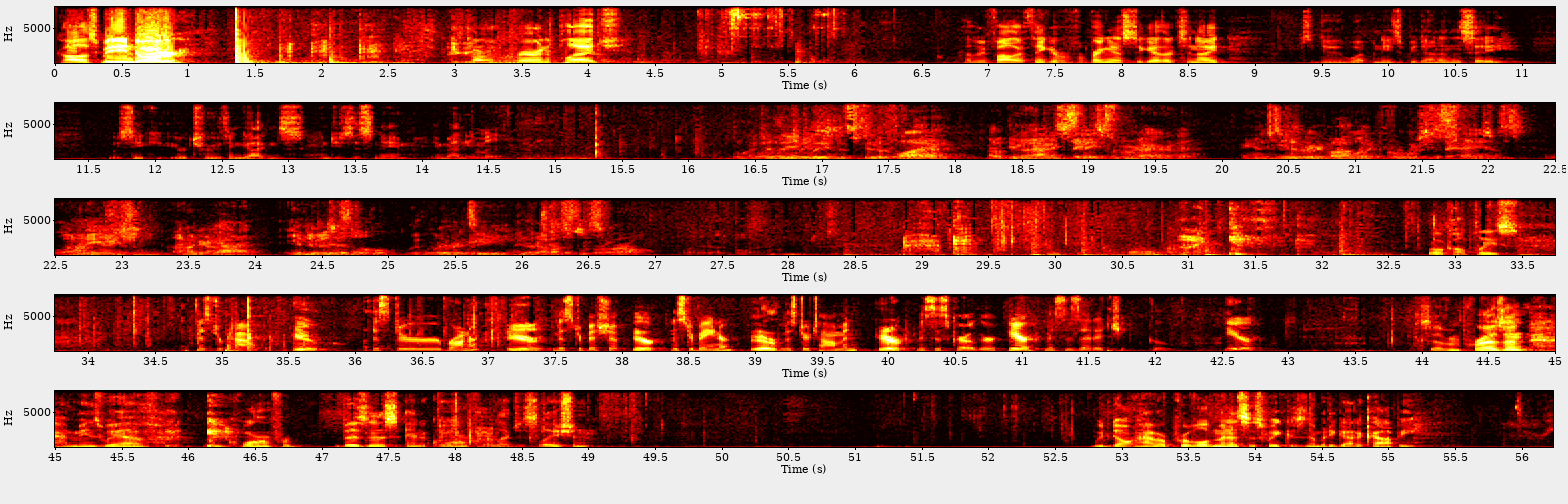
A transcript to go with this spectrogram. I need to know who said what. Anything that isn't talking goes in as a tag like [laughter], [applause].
Speaker 1: Call this meeting to order. Start with a prayer and a pledge. Heavenly Father, thank you for bringing us together tonight to do what needs to be done in the city. We seek your truth and guidance. In Jesus' name, amen.
Speaker 2: allegiance to the flag of the United States of America and to the republic for which it stands, one nation, under God, indivisible, with liberty and justice for all. [clears throat]
Speaker 1: Roll call, please.
Speaker 3: Mr. Powell?
Speaker 4: Here.
Speaker 3: Mr. Bronner?
Speaker 4: Here.
Speaker 3: Mr. Bishop?
Speaker 4: Here.
Speaker 3: Mr. Boehner?
Speaker 4: Here.
Speaker 3: Mr. Tomman?
Speaker 4: Here.
Speaker 3: Mrs. Kroger? Here. Mrs. Edichico? Here.
Speaker 1: Seven present. That means we have a quorum for business and a quorum for legislation. We don't have approval of minutes this week because nobody got a copy,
